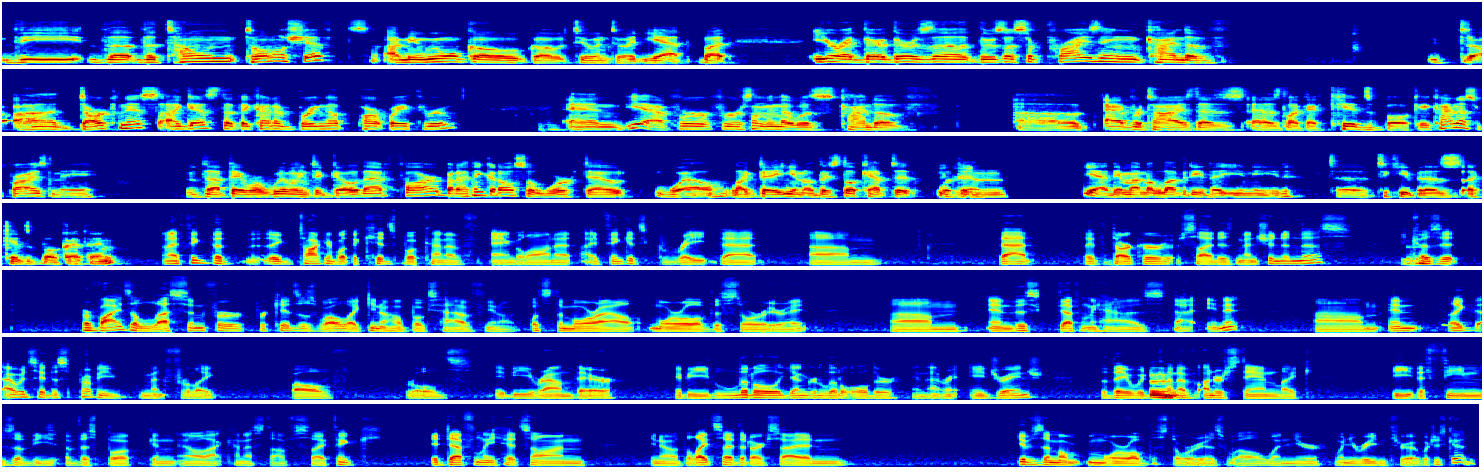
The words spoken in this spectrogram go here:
the the the tone tonal shifts. I mean, we won't go go too into it yet, but you're right. There there's a there's a surprising kind of d- uh, darkness, I guess, that they kind of bring up partway through, and yeah, for for something that was kind of uh, advertised as as like a kids book, it kind of surprised me that they were willing to go that far, but I think it also worked out well. Like they, you know, they still kept it within, yeah, the amount of levity that you need to to keep it as a kid's book. I think. And I think that like, talking about the kids' book kind of angle on it, I think it's great that um, that like the darker side is mentioned in this because it provides a lesson for for kids as well. Like you know how books have you know what's the moral moral of the story, right? Um, and this definitely has that in it. Um, and like I would say, this is probably meant for like twelve year olds, maybe around there, maybe a little younger, a little older in that age range, so they would Mm. kind of understand like the the themes of the of this book and all that kind of stuff. So I think it definitely hits on you know the light side, the dark side, and gives them a moral of the story as well when you're when you're reading through it, which is good.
